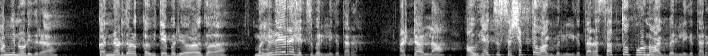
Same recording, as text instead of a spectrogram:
ಹಂಗೆ ನೋಡಿದ್ರೆ ಕನ್ನಡದೊಳಗೆ ಕವಿತೆ ಬರೆಯೋಳಗೆ ಮಹಿಳೆಯರೇ ಹೆಚ್ಚು ಬರೀಲಿಕ್ಕತ್ತಾರ ಅಷ್ಟೇ ಅಲ್ಲ, ಅವ್ರು ಹೆಚ್ಚು ಸಶಕ್ತವಾಗಿ ಬರೀಲಿಕ್ಕತ್ತಾರ ಸತ್ವಪೂರ್ಣವಾಗಿ ಬರೀಲಿಕ್ಕತ್ತಾರ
